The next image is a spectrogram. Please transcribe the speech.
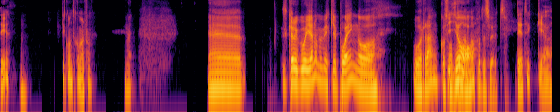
det, Mm. det går inte att komma ifrån. Eh, ska du gå igenom hur mycket poäng och, och rank och sånt Ja. på till slut? Det tycker jag.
